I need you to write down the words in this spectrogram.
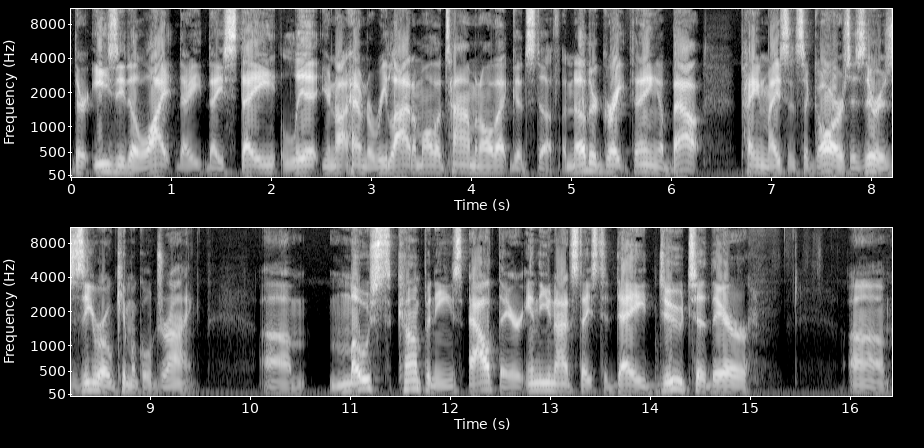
they're easy to light. They they stay lit. You're not having to relight them all the time and all that good stuff. Another great thing about Payne Mason cigars is there is zero chemical drying. Um, most companies out there in the United States today, due to their um,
